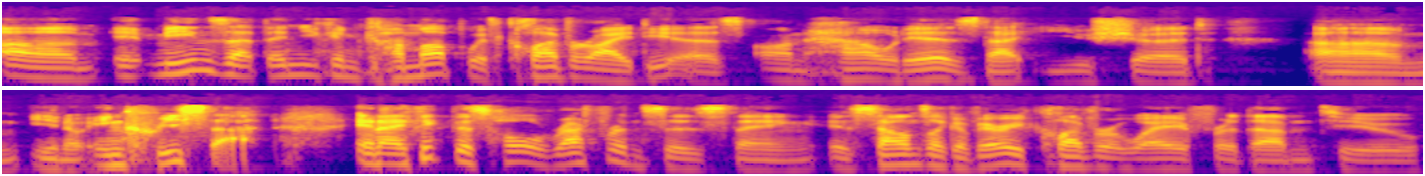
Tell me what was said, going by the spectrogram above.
um, it means that then you can come up with clever ideas on how it is that you should. Um, you know, increase that, and I think this whole references thing is sounds like a very clever way for them to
